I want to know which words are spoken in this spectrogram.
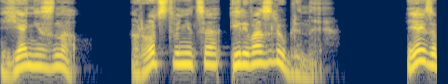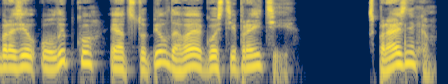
я не знал. Родственница или возлюбленная. Я изобразил улыбку и отступил, давая гости пройти. «С праздником!»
